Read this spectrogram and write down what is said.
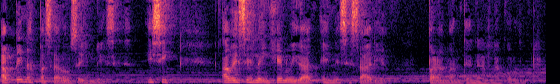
Apenas pasaron seis meses. Y sí, a veces la ingenuidad es necesaria para mantener la cordura.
